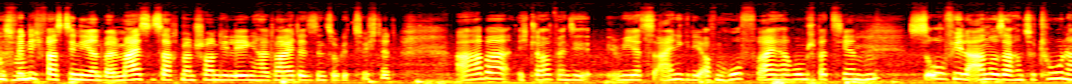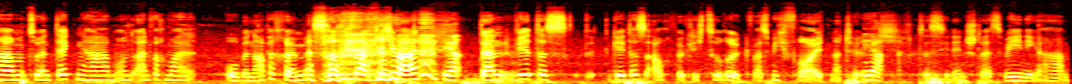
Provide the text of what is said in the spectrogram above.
Das finde ich faszinierend, weil meistens sagt man schon, die legen halt weiter, die sind so gezüchtet. Aber ich glaube, wenn sie, wie jetzt einige, die auf dem Hof frei herumspazieren, so viele andere Sachen zu tun haben und zu entdecken haben und einfach mal oben so sag ich mal, Ja. dann wird das, geht das auch wirklich zurück, was mich freut natürlich, Ja. dass sie den Stress weniger haben.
